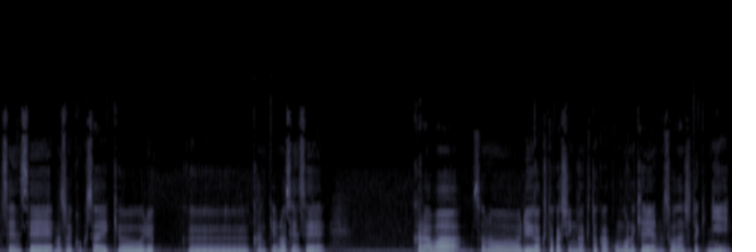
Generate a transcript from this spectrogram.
先生、まあ、そういう国際協力関係の先生からはその留学とか進学とか今後のキャリアの相談したときに、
